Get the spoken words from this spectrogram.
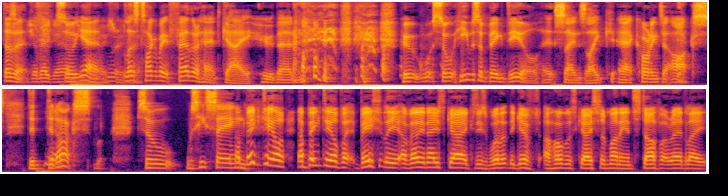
Does it? Jamaica So yeah, let's talk about Featherhead guy, who then, who so he was a big deal. It sounds like, uh, according to Ox. Did did Yeah. Ox? So was he saying? A big deal, a big deal, but basically a very nice guy because he's willing to give a homeless guy some money and stop at a red light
